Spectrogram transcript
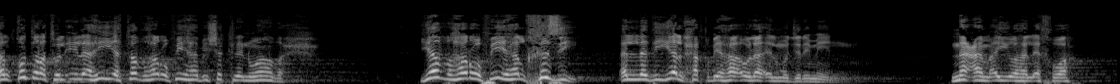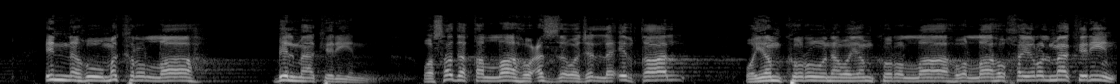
القدرة الإلهية تظهر فيها بشكل واضح. يظهر فيها الخزي الذي يلحق بهؤلاء المجرمين. نعم أيها الإخوة إنه مكر الله بالماكرين. وصدق الله عز وجل إذ قال ويمكرون ويمكر الله والله خير الماكرين.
